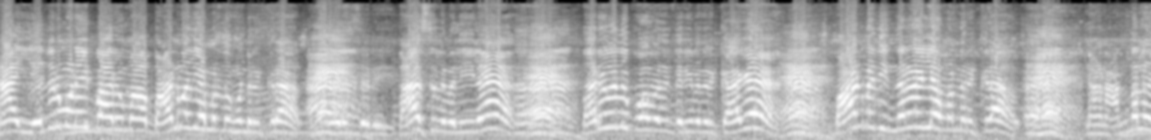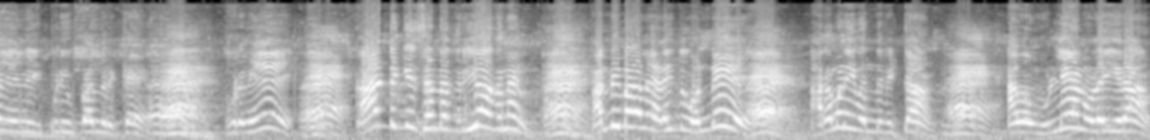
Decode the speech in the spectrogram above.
நான் எதிர்முனை பாருமா பான்மதி அமர்ந்து கொண்டிருக்கிறார். வாசல் வெளியில வருவது போவது தெரிவதற்காக பான்மதி இந்த நிலையில அமர்ந்திருக்கிறார் நான் அந்த நிலையில இப்படி உட்கார்ந்து இருக்கேன் உடனே காட்டுக்கு சென்ற துரியோதனன் தம்பிமாலை அழைத்து கொண்டு அரமனை வந்து விட்டான். அவன் உள்ளே நுழைகிறான்.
